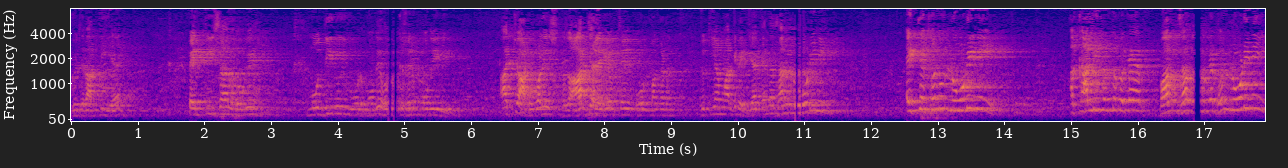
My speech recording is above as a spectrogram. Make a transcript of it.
ਗੁਜਰਾਤੀ ਹੈ 35 ਸਾਲ ਹੋ ਗਏ, ਮੋਦੀ ਨੂੰ ਹੀ ਵੋਟ ਪਾਉਂਦੇ, ਹੋਰ ਕਿਸੇ ਨੂੰ ਪਾਉਂਦੇ ਹੀ ਨਹੀਂ। ਆ ਝਾੜੂ ਵਾਲੇ ਹਜ਼ਾਰ ਚਲੇ ਗਏ ਉੱਥੇ ਵੋਟ ਮੰਗਣ, ਜੁੱਤੀਆਂ ਮਾਰ ਕੇ ਭੇਜਿਆ, ਕਹਿੰਦਾ ਸਾਨੂੰ ਲੋੜ ਹੀ ਨਹੀਂ। ਇੱਥੇ ਤੁਹਾਨੂੰ ਲੋੜ ਹੀ ਨਹੀਂ। ਅਕਾਲੀ ਦਲ ਤੋਂ ਬਗੈਰ, ਬਾਦਲ ਸਾਹਿਬ ਤੋਂ ਬਗੈਰ ਤੁਹਾਨੂੰ ਲੋੜ ਹੀ ਨਹੀਂ।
